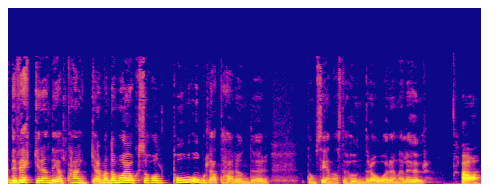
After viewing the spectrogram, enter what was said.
det väcker en del tankar men de har ju också hållit på och odlat det här under de senaste hundra åren, eller hur? Ja,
